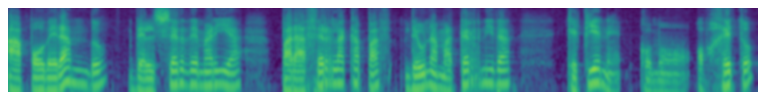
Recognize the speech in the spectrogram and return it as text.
apoderando del ser de María para hacerla capaz de una maternidad que tiene como objeto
